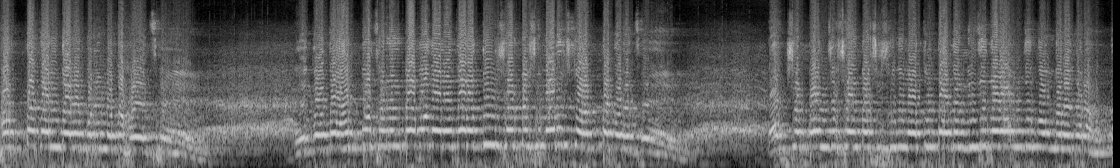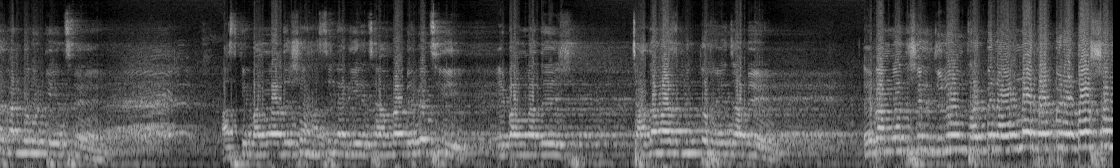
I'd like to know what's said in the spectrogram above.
হত্যাকারী দলে পরিণত হয়েছে। এই এক বছরের বেশি মানুষকে হত্যা করেছে। একশো নিজেদের তারা হত্যাকাণ্ড ঘটিয়েছে। আজকে বাংলাদেশে হাসিনা আমরা ভেবেছি বাংলাদেশ হয়ে যাবে। বাংলাদেশের জুলুম থাকবে না, অন্যায় থাকবে না, দর্শন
